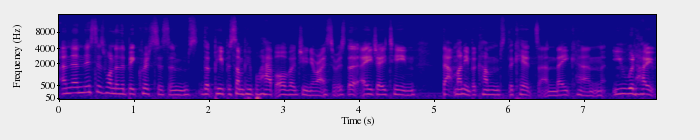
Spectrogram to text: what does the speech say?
And then this is one of the big criticisms that people, some people have of a junior ISA is that age 18, that money becomes the kids and they can, you would hope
